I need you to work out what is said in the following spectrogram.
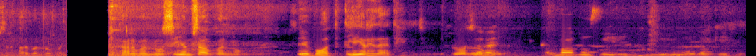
ਸਰਕਾਰ ਵੱਲੋਂ ਸਰਕਾਰ ਵੱਲੋਂ ਸੀਐਮ ਸਾਹਿਬ ਵੱਲੋਂ। ਇਹ ਬਹੁਤ ਕਲੀਅਰ ਹਦਾਇਤ ਹੈ ਪਰਿਵਾਰ ਨੂੰ ਕੋਈ ਵੀ ਨਾਲ ਗੱਲ ਕੀਤੀ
